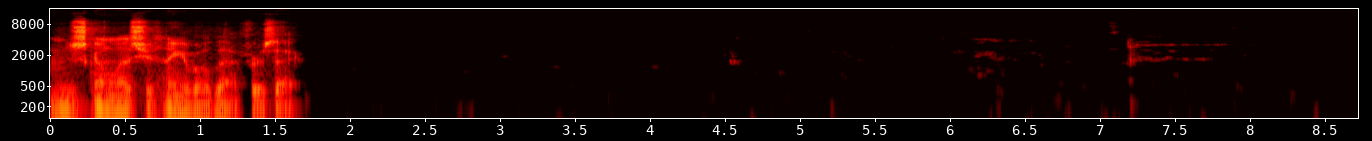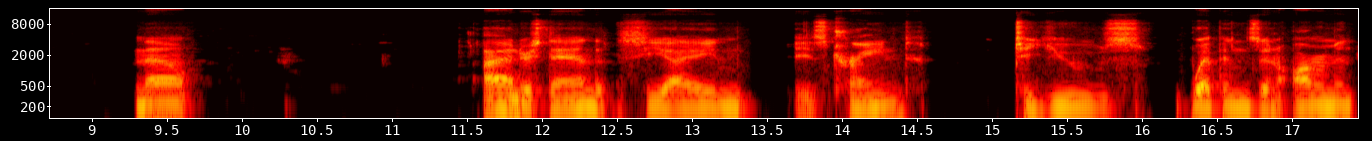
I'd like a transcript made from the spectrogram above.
I'm just going to let you think about that for a sec. Now, I understand that the CIA is trained to use weapons and armament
